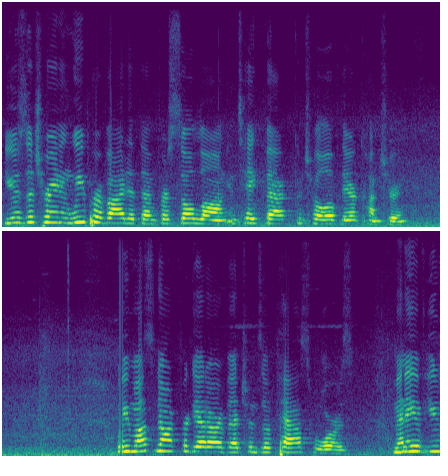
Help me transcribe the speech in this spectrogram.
use the training we provided them for so long, and take back control of their country. We must not forget our veterans of past wars. Many of you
